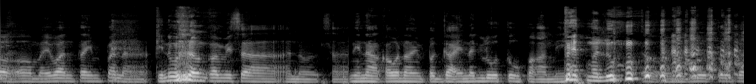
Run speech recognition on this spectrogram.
oo, may one time pa na kinulang kami sa ano, sa ninakaw namin pagkain, nagluto pa kami. Bet malu. Oo, nagluto pa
